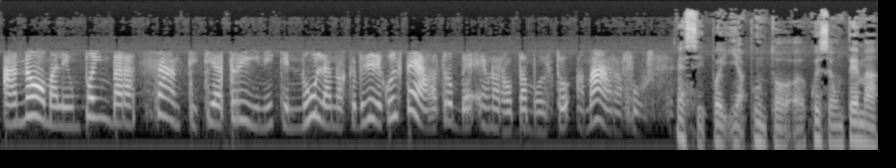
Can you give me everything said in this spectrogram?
anomale, un po' imbarazzanti teatrini che nulla hanno a che vedere col teatro, beh, è una roba molto amara forse. Eh sì, poi appunto eh, questo è un tema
